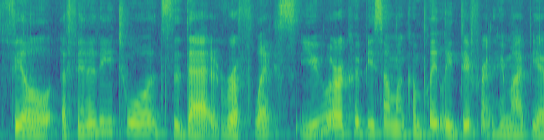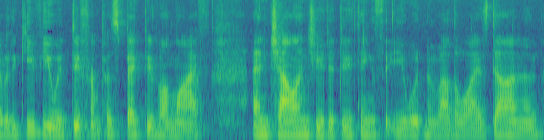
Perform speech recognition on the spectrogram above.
feel affinity towards that reflects you, or it could be someone completely different who might be able to give you a different perspective on life and challenge you to do things that you wouldn't have otherwise done. And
